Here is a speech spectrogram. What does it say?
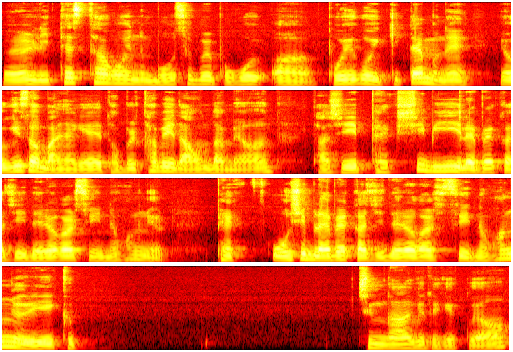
retest하고 있는 모습을 보고, 어, 보이고 있기 때문에 여기서 만약에 double top이 나온다면 다시 112 레벨까지 내려갈 수 있는 확률 150 레벨까지 내려갈 수 있는 확률이 급 증가하게 되겠고요.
